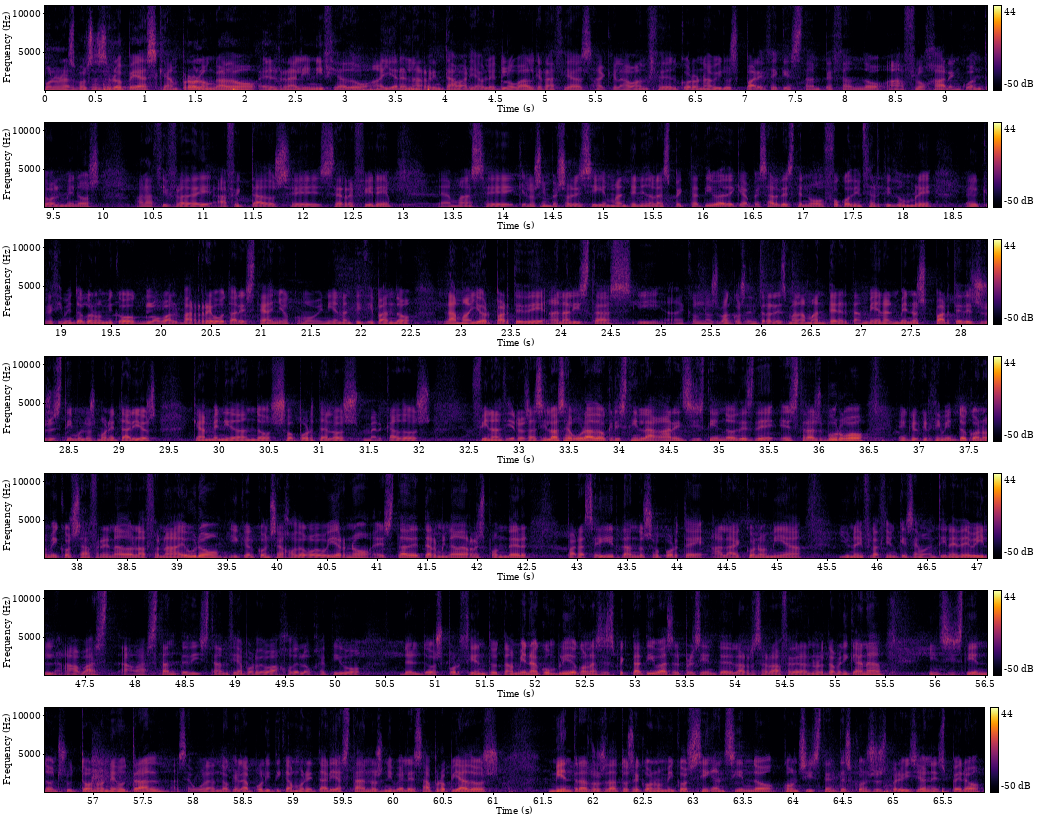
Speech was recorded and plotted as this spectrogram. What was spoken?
Bueno, unas bolsas europeas que han prolongado el rally iniciado ayer en la renta variable global gracias a que el avance del coronavirus parece que está empezando a aflojar. En cuanto al menos a la cifra de afectados se refiere además eh, que los inversores siguen manteniendo la expectativa de que a pesar de este nuevo foco de incertidumbre, el crecimiento económico global va a rebotar este año, como venían anticipando la mayor parte de analistas y eh, con los bancos centrales van a mantener también al menos parte de sus estímulos monetarios que han venido dando soporte a los mercados financieros. Así lo ha asegurado Christine Lagarde, insistiendo desde Estrasburgo en que el crecimiento económico se ha frenado en la zona euro y que el Consejo de Gobierno está determinado a responder para seguir dando soporte a la economía y una inflación que se mantiene débil a, a bastante distancia por debajo del objetivo del 2%. También ha cumplido con las expectativas el presidente de la Reserva Federal Norteamericana, insistiendo en su tono neutral, asegurando que la política monetaria está en los niveles apropiados mientras los datos económicos sigan siendo consistentes con sus previsiones, pero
